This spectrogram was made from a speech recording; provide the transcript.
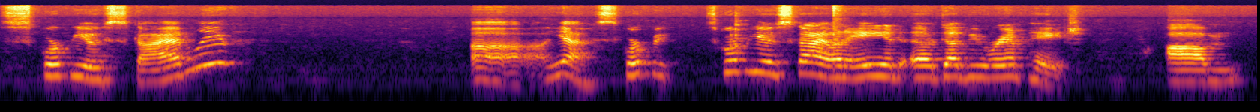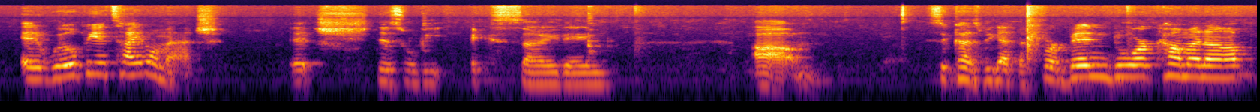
Scorpio Sky, I believe. Uh yeah, Scorpio Scorpio Sky on AEW Rampage. Um it will be a title match. It sh- this will be exciting. Um because we got the Forbidden Door coming up.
